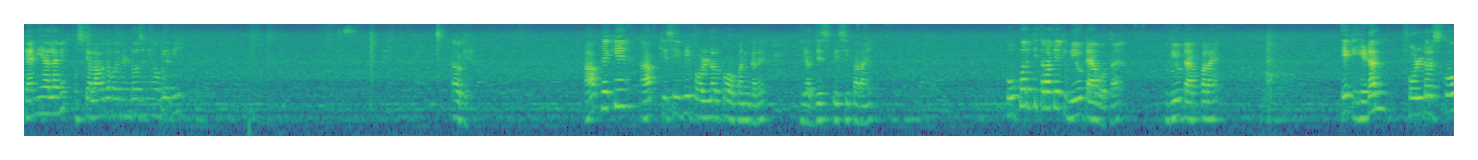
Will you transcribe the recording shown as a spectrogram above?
टेन या अलेवन उसके अलावा तो कोई विंडोज़ नहीं होगी अभी। ओके आप देखें, आप किसी भी फोल्डर को ओपन करें या दिस पीसी पर आए। ऊपर की तरफ़ एक व्यू टैब होता है। व्यू टैब पर आए। एक हिडन फोल्डर्स को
